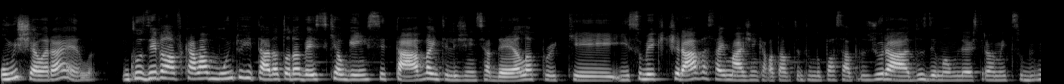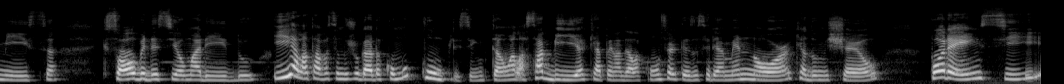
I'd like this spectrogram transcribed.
o Michel era ela. Inclusive, ela ficava muito irritada toda vez que alguém citava a inteligência dela, porque isso meio que tirava essa imagem que ela estava tentando passar para os jurados de uma mulher extremamente submissa, que só obedecia ao marido. E ela estava sendo julgada como cúmplice, então ela sabia que a pena dela com certeza seria menor que a do Michel. Porém, se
